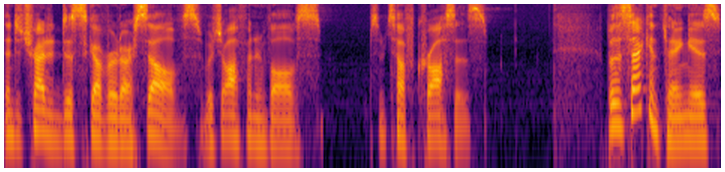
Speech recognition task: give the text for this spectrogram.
than to try to discover it ourselves, which often involves some tough crosses. But the second thing is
